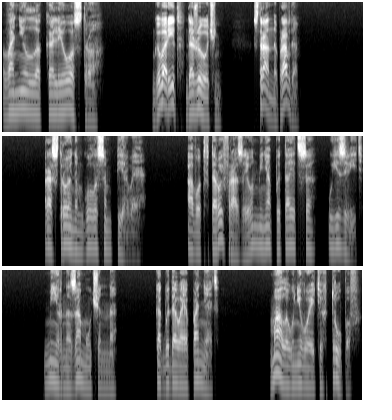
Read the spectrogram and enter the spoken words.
«Ванилла Калиостро», Говорит, даже очень. Странно, правда? Расстроенным голосом первое. А вот второй фразой он меня пытается уязвить. Мирно, замученно, как бы давая понять. Мало у него этих трупов,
